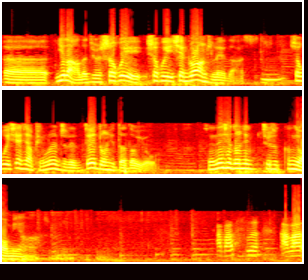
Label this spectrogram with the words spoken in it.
呃伊朗的就是社会社会现状之类的，嗯，社会现象评论之类的这些东西他都有，所以那些东西就是更要命啊。阿巴斯，阿巴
